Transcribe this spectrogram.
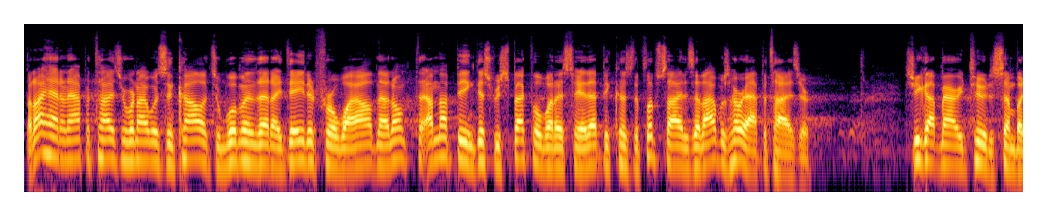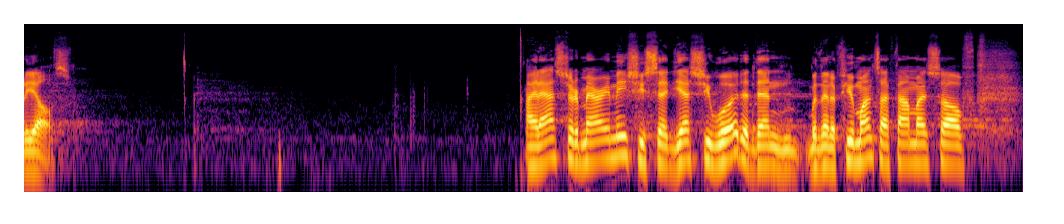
But I had an appetizer when I was in college, a woman that I dated for a while. Now, don't, I'm not being disrespectful when I say that because the flip side is that I was her appetizer. She got married too to somebody else. I had asked her to marry me. She said yes, she would. And then within a few months, I found myself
